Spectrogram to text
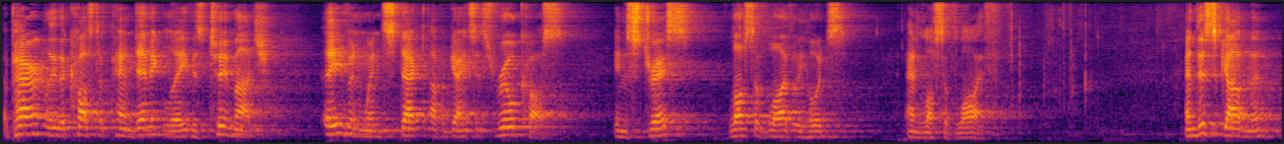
Apparently the cost of pandemic leave is too much, even when stacked up against its real costs in stress, loss of livelihoods and loss of life. And this government,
